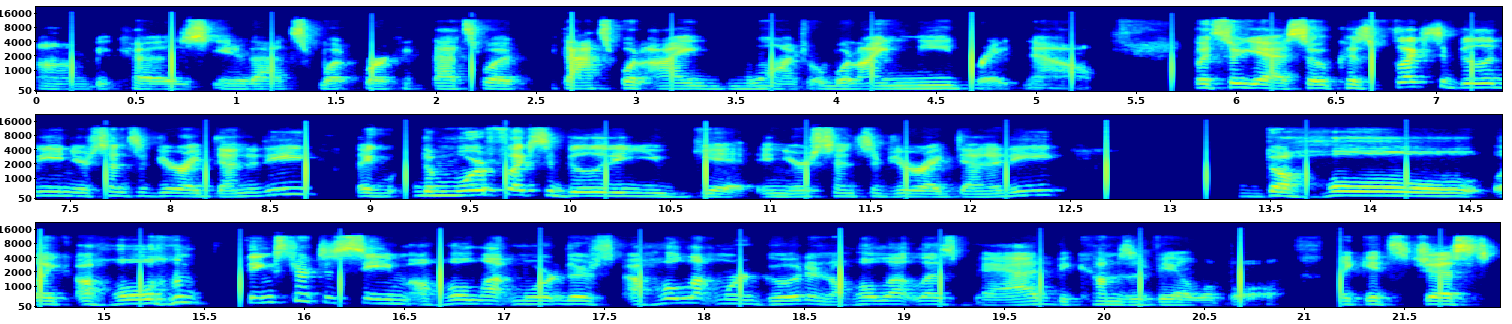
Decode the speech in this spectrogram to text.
um, because you know that's what working that's what that's what I want or what I need right now. But so yeah, so because flexibility in your sense of your identity, like the more flexibility you get in your sense of your identity, the whole like a whole things start to seem a whole lot more there's a whole lot more good and a whole lot less bad becomes available. Like it's just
